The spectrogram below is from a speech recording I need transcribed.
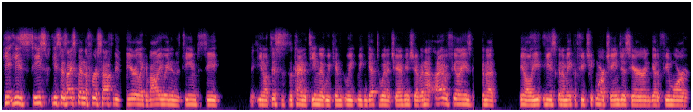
he he's he's he says I spend the first half of the year like evaluating the team to see you know, if this is the kind of team that we can we, we can get to win a championship. And I, I have a feeling he's gonna, you know, he, he's gonna make a few ch- more changes here and get a few more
